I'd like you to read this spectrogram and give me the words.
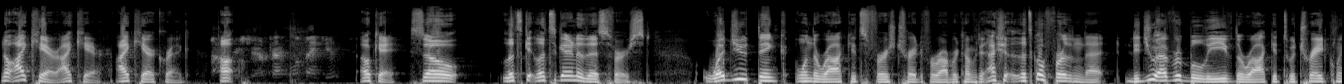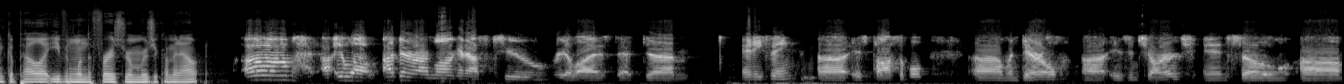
No, I care. I care. I care, Craig. Uh, okay. Well, thank you. Okay, so let's get let's get into this first. What do you think when the Rockets first traded for Robert Covington? Actually, let's go further than that. Did you ever believe the Rockets would trade Clint Capela even when the first rumors are coming out? Um, I, well, I've been around long enough to realize that um, anything uh, is possible uh, when Daryl uh, is in charge, and so um,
